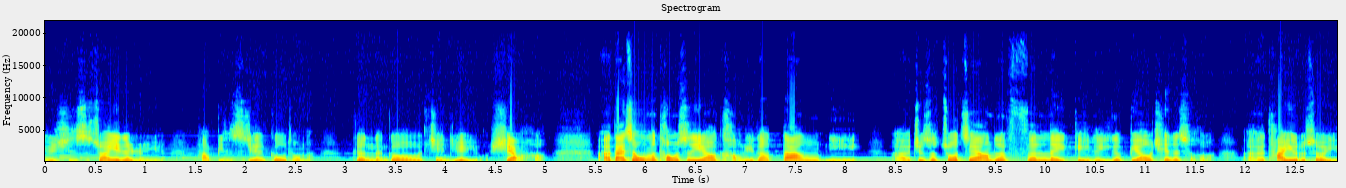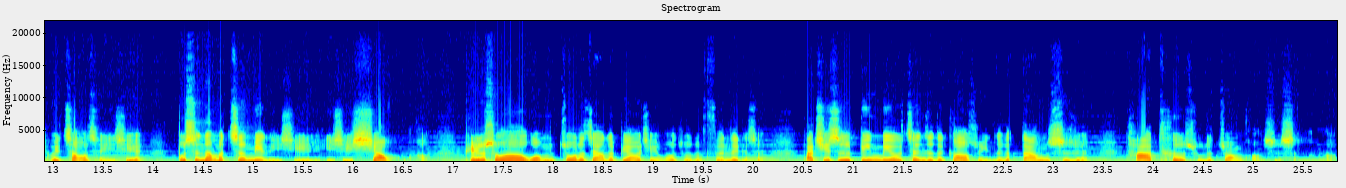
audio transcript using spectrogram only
尤其是专业的人员，他彼此之间的沟通呢，更能够简洁有效哈。啊，但是我们同时也要考虑到，当你啊，就是做这样的分类，给了一个标签的时候，呃，它有的时候也会造成一些不是那么正面的一些一些效果哈。比如说，我们做了这样的标签或做的分类的时候，他其实并没有真正的告诉你那个当事人。他特殊的状况是什么啊？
